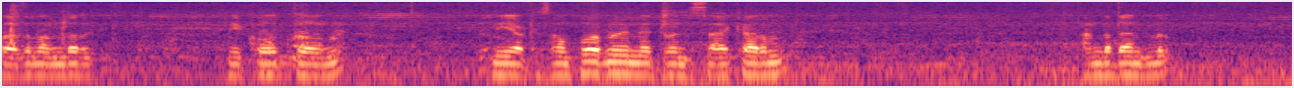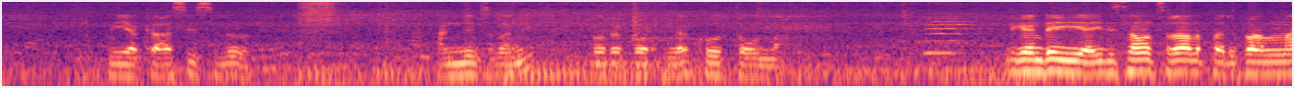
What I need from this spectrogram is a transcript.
ప్రజలందరికీ మీ కోరుతూ ఉన్నా మీ యొక్క సంపూర్ణమైనటువంటి సహకారం అండదండలు మీ యొక్క ఆశీస్సులు అందించమని హృదయపూర్వకంగా కోరుతూ ఉన్నాం. ఎందుకంటే ఈ ఐదు సంవత్సరాల పరిపాలన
